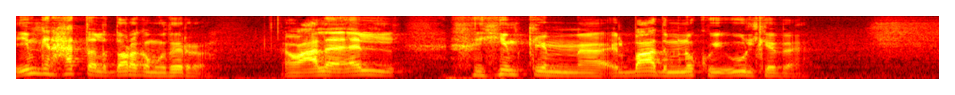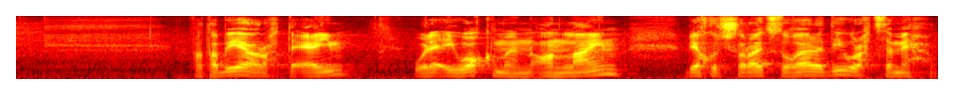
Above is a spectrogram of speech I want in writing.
يمكن حتى لدرجة مضرة أو على الأقل يمكن البعض منكم يقول كده. فطبيعي رحت قايم ولاقي ووكمان اونلاين بياخد الشرايط الصغيرة دي ورحت سامعهم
